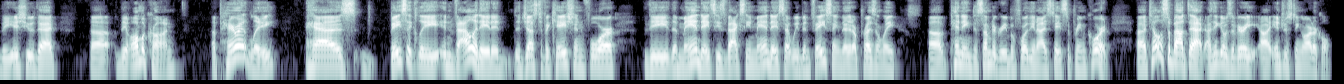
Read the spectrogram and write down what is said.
the issue that the Omicron apparently has basically invalidated the justification for the the mandates, these vaccine mandates that we've been facing that are presently uh, pending to some degree before the United States Supreme Court. Uh, tell us about that. I think it was a very uh, interesting article.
